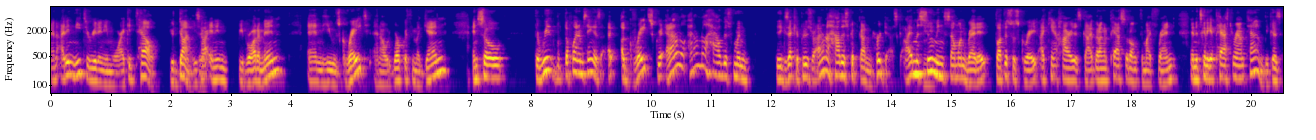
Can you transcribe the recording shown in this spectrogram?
and I didn't need to read anymore. I could tell you're done. He's Yeah. and then we brought him in, and he was great, and I would work with him again. And so the re- the point I'm saying is a, a great script. And I don't know. I don't know how this woman the executive producer. I don't know how this script got on her desk. I'm mm-hmm. assuming someone read it, thought this was great. I can't hire this guy, but I'm going to pass it on to my friend, and it's going to get passed around town because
